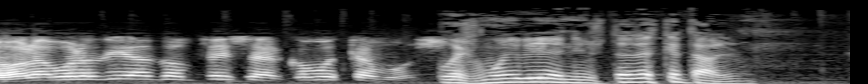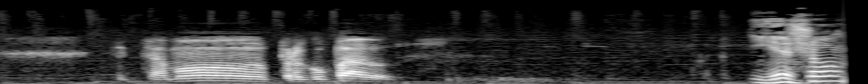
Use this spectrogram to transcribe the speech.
Hola, buenos días, don César. ¿Cómo estamos? Pues muy bien, ¿y ustedes qué tal? Estamos preocupados. ¿Y eso?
